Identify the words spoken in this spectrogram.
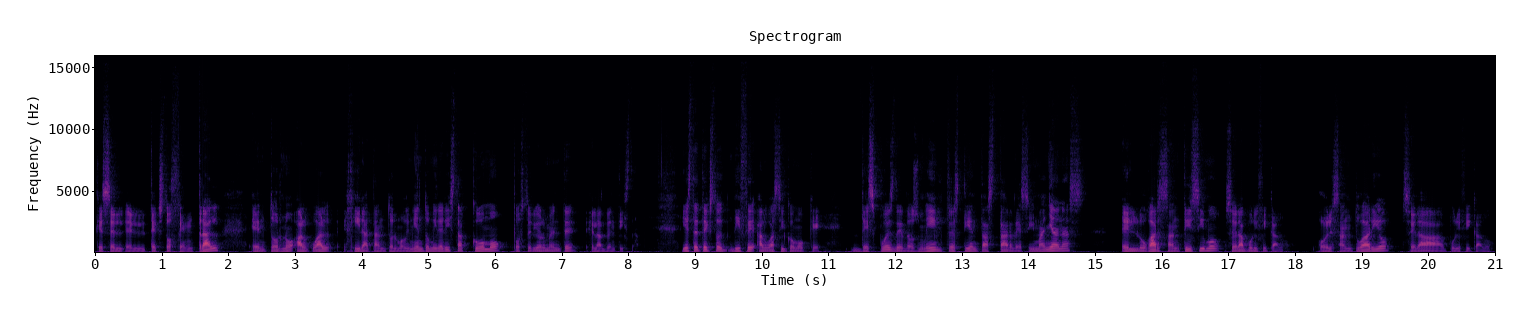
que es el texto central en torno al cual gira tanto el movimiento millerista como posteriormente el adventista. Y este texto dice algo así como que después de 2300 tardes y mañanas, el lugar santísimo será purificado, o el santuario será purificado,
